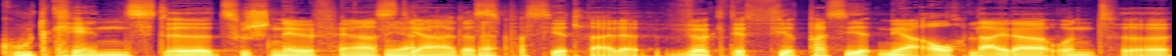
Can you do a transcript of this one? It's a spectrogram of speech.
gut kennst, äh, zu schnell fährst. Ja, das passiert leider. Wirkt, das passiert mir auch leider und äh,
